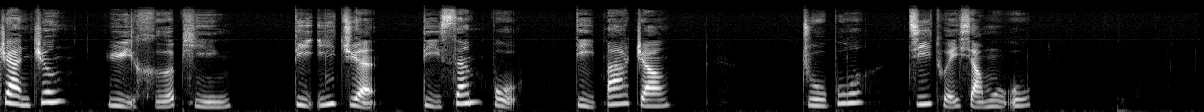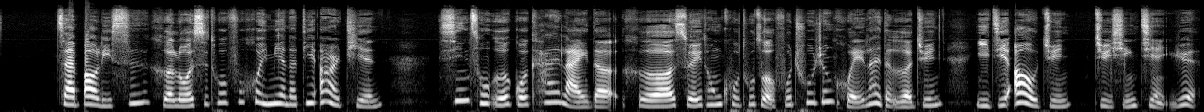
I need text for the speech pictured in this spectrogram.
战争与和平，第一卷第三部第八章。主播鸡腿小木屋。在鲍里斯和罗斯托夫会面的第二天，新从俄国开来的和随同库图佐夫出征回来的俄军以及奥军举行检阅。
